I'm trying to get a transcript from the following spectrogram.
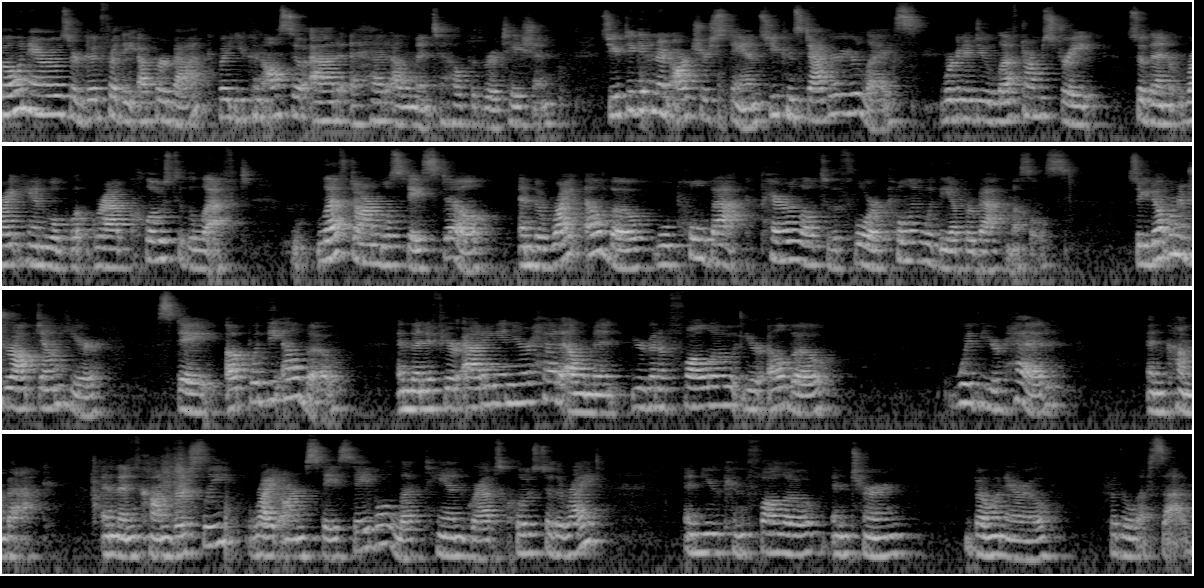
Bow and arrows are good for the upper back, but you can also add a head element to help with rotation. So you have to get in an archer stance. You can stagger your legs. We're gonna do left arm straight, so then right hand will grab close to the left. Left arm will stay still, and the right elbow will pull back parallel to the floor, pulling with the upper back muscles. So you don't wanna drop down here. Stay up with the elbow, and then if you're adding in your head element, you're gonna follow your elbow with your head and come back. And then conversely, right arm stays stable, left hand grabs close to the right, and you can follow and turn bow and arrow for the left side.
